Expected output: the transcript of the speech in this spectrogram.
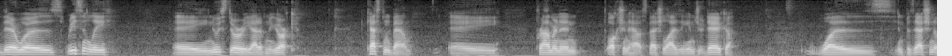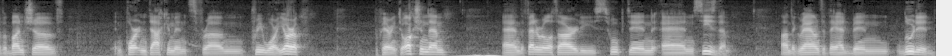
there was recently a news story out of New York. Kestenbaum, a prominent auction house specializing in Judaica, was in possession of a bunch of important documents from pre war Europe, preparing to auction them, and the federal authorities swooped in and seized them on the grounds that they had been looted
